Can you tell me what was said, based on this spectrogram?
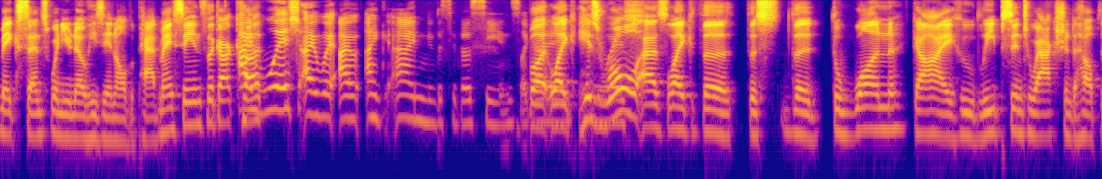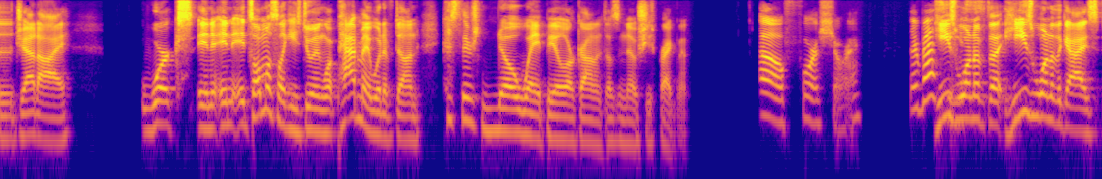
makes sense when you know he's in all the Padme scenes that got cut. I wish I would I, I I need to see those scenes. Like, but I like his role wish- as like the the the the one guy who leaps into action to help the Jedi works in in it's almost like he's doing what Padme would have done because there's no way Bail Organa doesn't know she's pregnant. oh for sure they're best. He's one of the he's one of the guys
